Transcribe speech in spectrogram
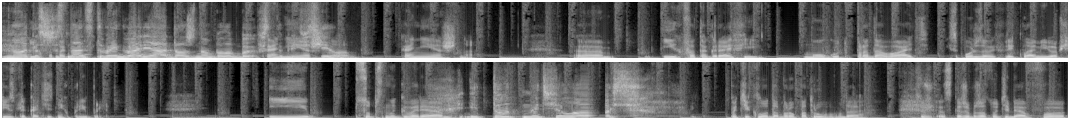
Но это с 16 января должно было бы вступить конечно, в силу. Конечно. Э, их фотографии могут продавать, использовать в рекламе и вообще извлекать из них прибыль. И, собственно говоря... И тут началось потекло добро по трубам, да. Скажи, пожалуйста, у тебя в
